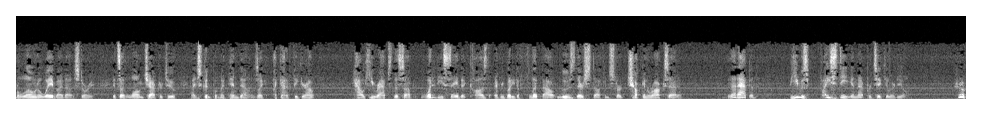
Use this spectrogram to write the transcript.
blown away by that story. It's a long chapter too. I just couldn't put my pen down. It was like I got to figure out how he wraps this up. What did he say that caused everybody to flip out, lose their stuff, and start chucking rocks at him? That happened. He was feisty in that particular deal. Whew,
